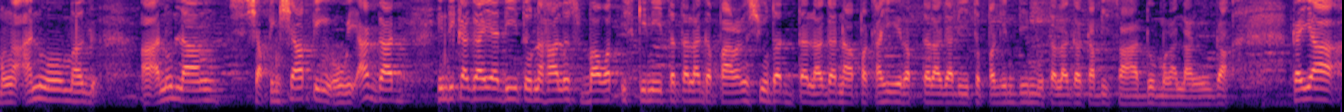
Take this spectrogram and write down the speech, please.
mga ano mag ah, ano lang shopping shopping uwi agad hindi kagaya dito na halos bawat iskinita talaga parang syudad talaga napakahirap talaga dito pag hindi mo talaga kabisado mga langga kaya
